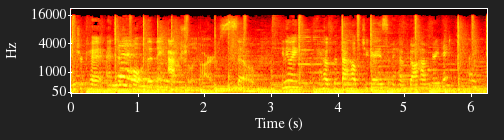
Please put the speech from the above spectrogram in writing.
intricate and difficult than they actually are. So anyway, hope that that helped you guys and I hope y'all have a great day. Bye.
